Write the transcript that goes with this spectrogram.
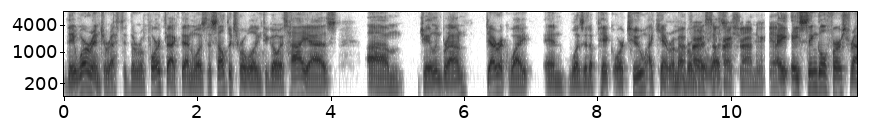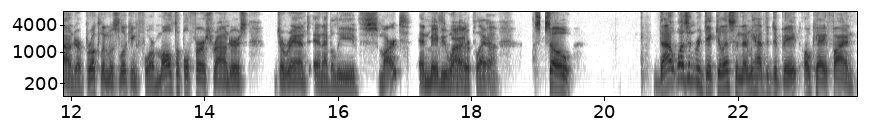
they were interested. The report back then was the Celtics were willing to go as high as um, Jaylen Brown, Derrick White, and was it a pick or two? I can't remember first, what it was. first rounder. Yeah. A, a single first rounder. Brooklyn was looking for multiple first rounders, Durant and I believe Smart and maybe one other player. yeah. So that wasn't ridiculous. And then we had the debate. Okay, fine.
